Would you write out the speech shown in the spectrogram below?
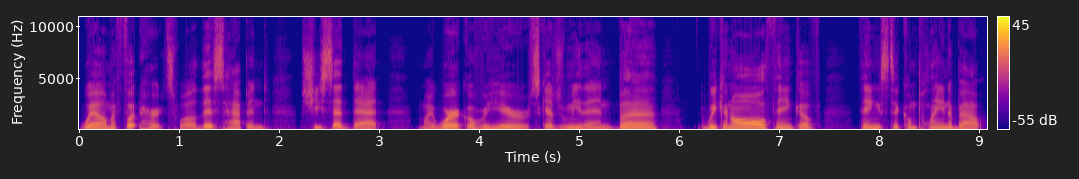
"Well, my foot hurts. Well, this happened. She said that. My work over here scheduled me then." But we can all think of things to complain about.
